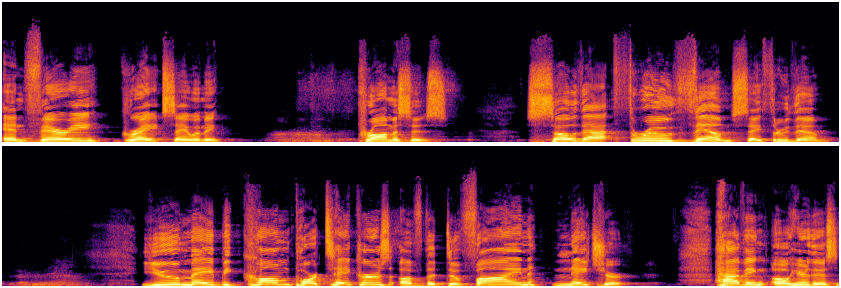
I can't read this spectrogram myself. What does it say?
and very great, say it with me, promises, promises so that through them, say through them, you may become partakers of the divine nature. Having, oh, hear this,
